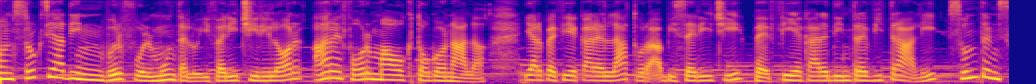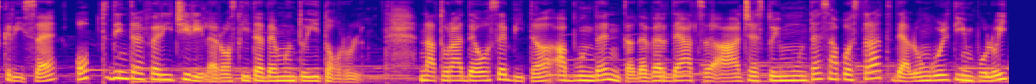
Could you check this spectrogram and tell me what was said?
Construcția din vârful muntelui fericirilor are forma octogonală, iar pe fiecare latură a bisericii, pe fiecare dintre vitralii, sunt înscrise opt dintre fericirile rostite de Mântuitorul. Natura deosebită, abundentă de verdeață a acestui munte s-a păstrat de-a lungul timpului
